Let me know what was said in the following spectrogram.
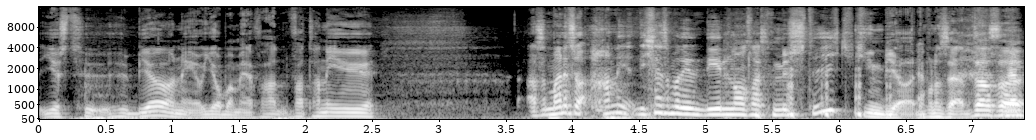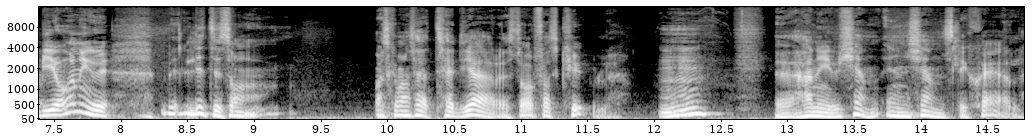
just hur, hur Björn är att jobba med. För, han, för att han är ju... Alltså man är så, han är, det känns som att det är, det är någon slags mystik kring Björn på något sätt. Alltså, Men Björn är ju lite som, vad ska man säga, Ted Gärdestad fast kul. Eh, Han är ju en känslig själ.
